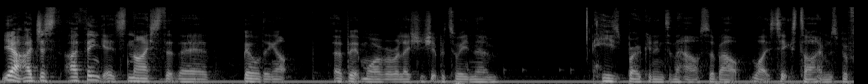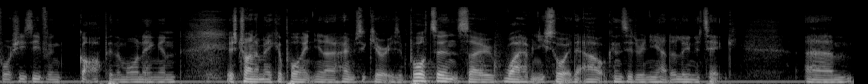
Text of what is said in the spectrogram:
yeah, I just I think it's nice that they're building up a bit more of a relationship between them. He's broken into the house about like six times before she's even got up in the morning and is trying to make a point. You know, home security is important, so why haven't you sorted it out? Considering you had a lunatic um,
